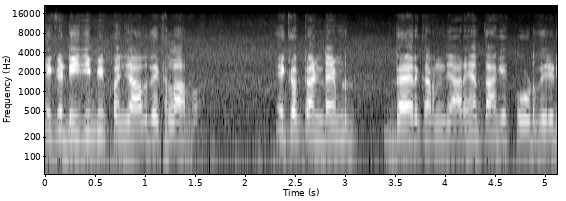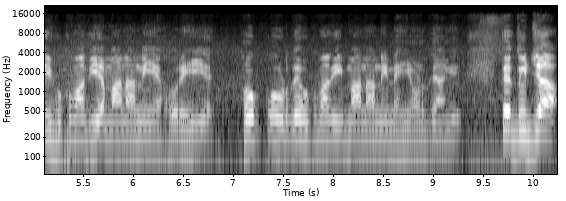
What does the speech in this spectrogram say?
ਇੱਕ ਡੀਜੀਪੀ ਪੰਜਾਬ ਦੇ ਖਿਲਾਫ ਇੱਕ ਕੰਡੈਮਡ ਦਾਇਰ ਕਰਨ ਜਾ ਰਹੇ ਹਾਂ ਤਾਂ ਕਿ ਕੋਰਟ ਦੇ ਜਿਹੜੀ ਹੁਕਮਾਂ ਦੀ ਹੈ ਮਾਨਹਾਨੀ ਹੈ ਹੋ ਰਹੀ ਹੈ। ਹੋ, ਕੋਰਟ ਦੇ ਹੁਕਮਾਂ ਦੀ ਮਾਨਹਾਨੀ ਨਹੀਂ ਹੋਣ ਦਿਆਂਗੇ। ਤੇ ਦੂਜਾ,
